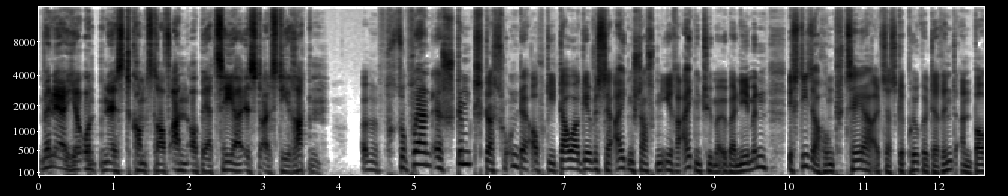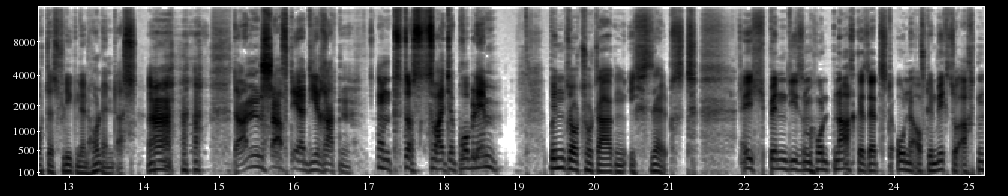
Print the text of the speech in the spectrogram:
Wenn er hier unten ist, kommt's drauf an, ob er zäher ist als die Ratten. Äh, sofern es stimmt, dass Hunde auf die Dauer gewisse Eigenschaften ihrer Eigentümer übernehmen, ist dieser Hund zäher als das gepökelte Rind an Bord des fliegenden Holländers. Dann schafft er die Ratten. Und das zweite Problem? Bin sozusagen ich selbst. Ich bin diesem Hund nachgesetzt, ohne auf den Weg zu achten,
